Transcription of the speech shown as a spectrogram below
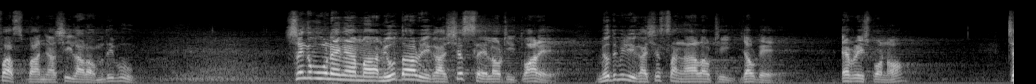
first ဘာညာရှိလာတော့မသိဘူး စင်ကာပူနိုင်ငံမှာအမျိုးသားတွေက80လောက်ထိသွားတယ်အမျိုးသမီးတွေက85လောက်ထိရောက်တယ် average ပေါ့နော်ဂျ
